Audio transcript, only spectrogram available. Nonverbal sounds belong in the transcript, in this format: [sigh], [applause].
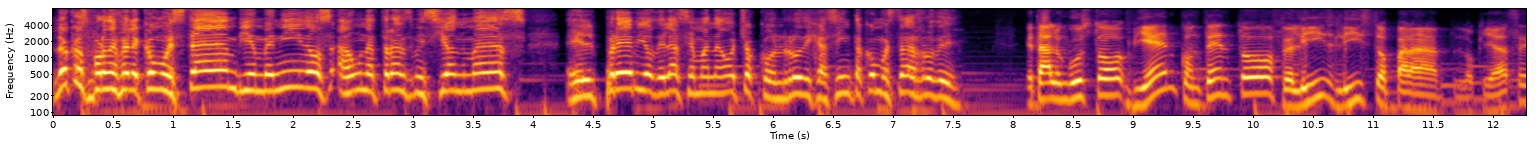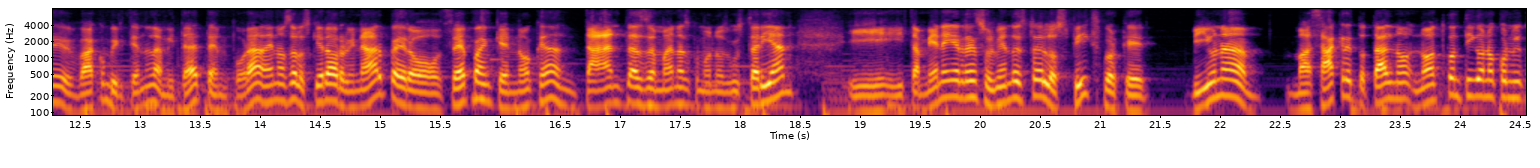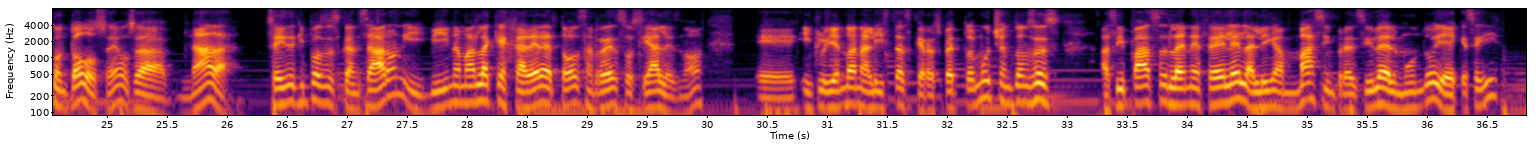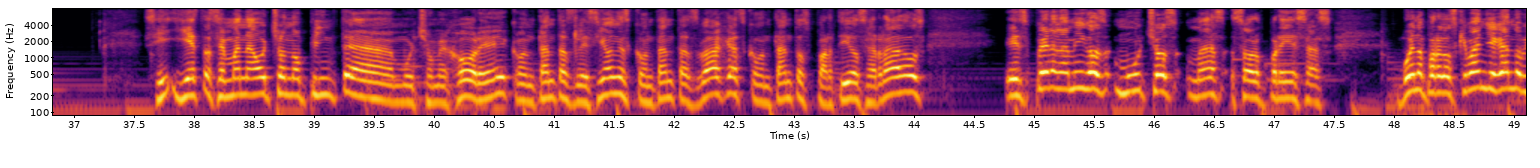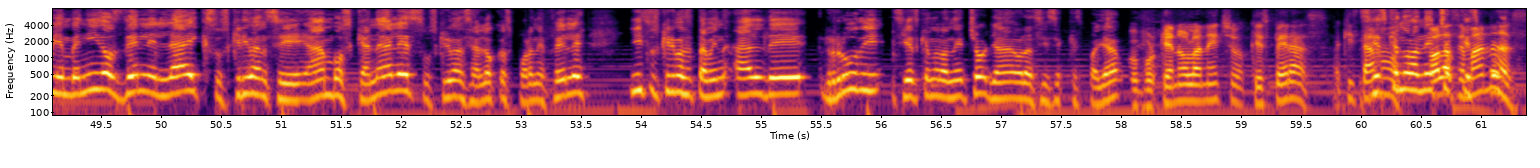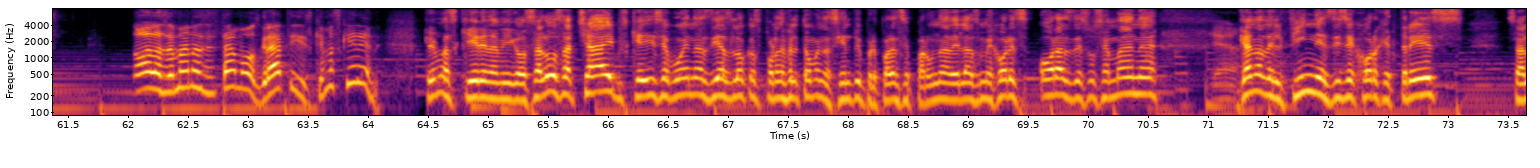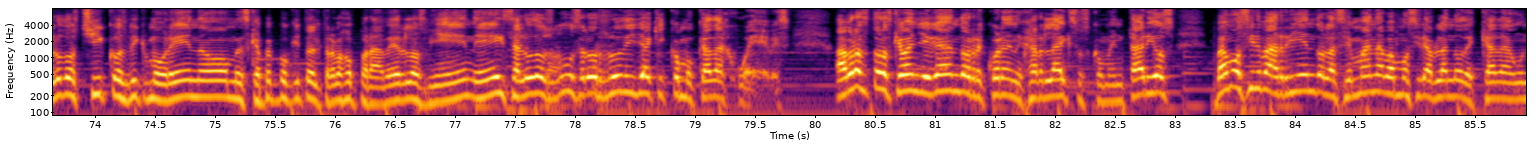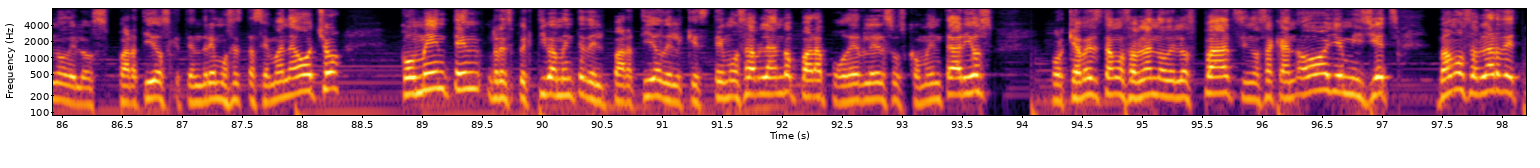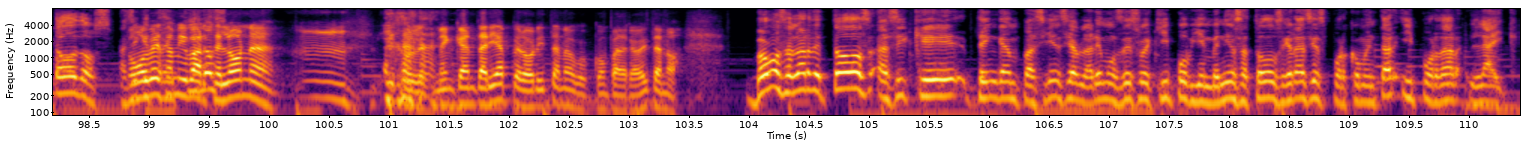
Locos por NFL, ¿cómo están? Bienvenidos a una transmisión más, el previo de la semana 8 con Rudy Jacinto. ¿Cómo estás, Rudy? ¿Qué tal? Un gusto, bien, contento, feliz, listo para lo que ya se va convirtiendo en la mitad de temporada. ¿eh? No se los quiero arruinar, pero sepan que no quedan tantas semanas como nos gustarían. Y, también ir resolviendo esto de los picks, porque vi una masacre total, no, no contigo, no conmigo, con todos, ¿eh? o sea, nada. Seis equipos descansaron y vi nada más la quejadera de todos en redes sociales, ¿no? Eh, incluyendo analistas que respeto mucho. Entonces, así pasa la NFL, la liga más impredecible del mundo y hay que seguir. Sí, y esta semana 8 no pinta mucho mejor, ¿eh? Con tantas lesiones, con tantas bajas, con tantos partidos cerrados. Esperan, amigos, muchos más sorpresas. Bueno, para los que van llegando, bienvenidos, denle like, suscríbanse a ambos canales, suscríbanse a Locos por NFL y suscríbanse también al de Rudy, si es que no lo han hecho, ya ahora sí sé que es para allá. ¿Por qué no lo han hecho? ¿Qué esperas? Aquí estamos. Si es que no lo han hecho, todas las semanas. Todas las semanas estamos gratis. ¿Qué más quieren? ¿Qué más quieren, amigos? Saludos a Chives que dice buenos días, locos por NFL. Tomen asiento y prepárense para una de las mejores horas de su semana. Gana Delfines, dice Jorge 3. Saludos, chicos, Vic Moreno. Me escapé un poquito del trabajo para verlos bien. Hey, saludos, Gus, saludos, Rudy, ya aquí como cada jueves. Abrazo a todos los que van llegando. Recuerden dejar like, sus comentarios. Vamos a ir barriendo la semana. Vamos a ir hablando de cada uno de los partidos que tendremos esta semana 8 comenten respectivamente del partido del que estemos hablando para poder leer sus comentarios, porque a veces estamos hablando de los Pats y nos sacan, oye, mis Jets, vamos a hablar de todos. ¿Cómo ves a mi Barcelona? Mm, híjole, me encantaría, pero ahorita no, compadre, ahorita no. Vamos a hablar de todos, así que tengan paciencia, hablaremos de su equipo. Bienvenidos a todos, gracias por comentar y por dar like.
